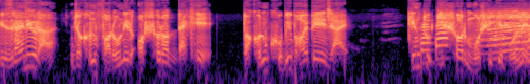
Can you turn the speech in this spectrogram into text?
ইসরায়েলীয়রা যখন ফরৌনের অশ্বরথ দেখে তখন খুবই ভয় পেয়ে যায়। কিন্তু ঈশ্বর মসিকে বললেন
